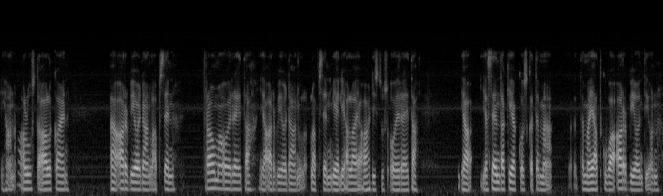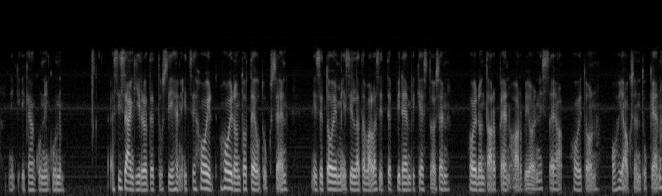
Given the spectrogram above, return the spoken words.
ihan alusta alkaen. Arvioidaan lapsen traumaoireita ja arvioidaan lapsen mieliala- ja ahdistusoireita. Ja, ja sen takia, koska tämä, tämä jatkuva arviointi on ikään kuin, niin kuin sisäänkirjoitettu siihen itse hoidon toteutukseen, niin se toimii sillä tavalla sitten pidempikestoisen hoidon tarpeen arvioinnissa ja hoitoon ohjauksen tukena.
